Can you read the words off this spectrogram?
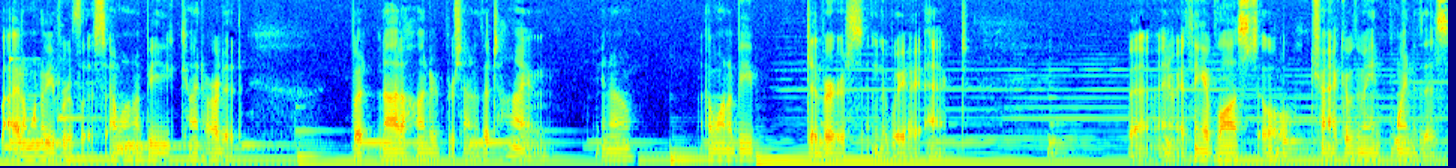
But I don't want to be ruthless. I want to be kind-hearted, but not a hundred percent of the time. You know, I want to be diverse in the way I act. But anyway, I think I've lost a little track of the main point of this.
